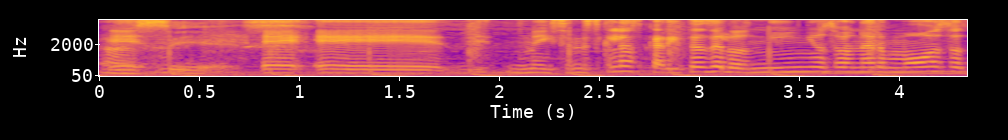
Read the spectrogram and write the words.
Eh, Así es. Eh, eh, me dicen, es que las caritas de los niños son hermosas.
